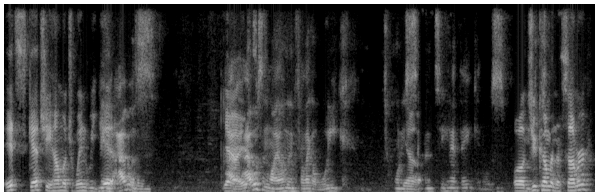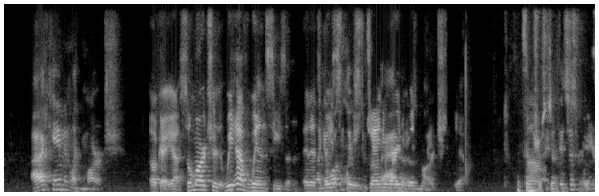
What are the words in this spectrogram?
it's sketchy how much wind we get. Yeah, I was. Yeah, I, I, was in Wyoming for like a week, 2017, yeah. I think. It was. Well, did you come in the summer? I came in like March. Okay, yeah. So March is we have wind season, and it's like basically it January to mid March. Yeah, that's interesting. Um, it's just weird.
